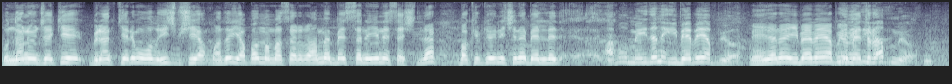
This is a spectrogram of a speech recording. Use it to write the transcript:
Bundan önceki Bülent Kerimoğlu hiçbir şey yapmadı. Yapılmamasına rağmen 5 sene yine seçtiler. Bakırköy'ün içine belli Abi bu meydanı İBB yapıyor. meydana İBB yapıyor. Belediye Metro... yapmıyor.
